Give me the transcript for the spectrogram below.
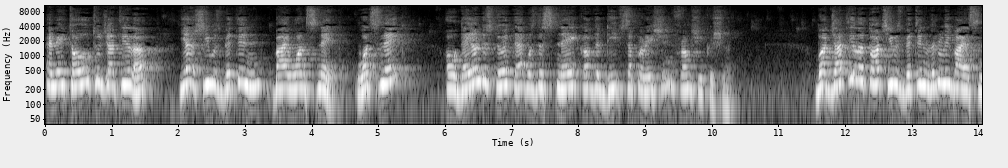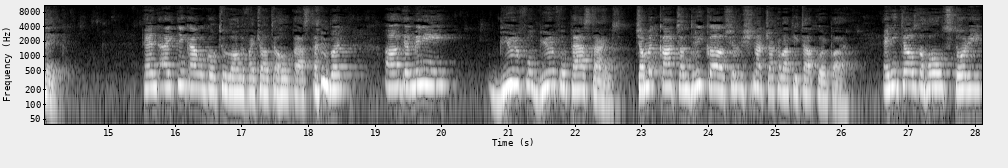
And they told to Jatila yeah, she was bitten by one snake. What snake? Oh, they understood that was the snake of the deep separation from Sri Krishna. But Jatila thought she was bitten literally by a snake. And I think I will go too long if I try to hold pastime, but uh, there are many beautiful, beautiful pastimes. Chamatkar Chandrika Vishwanath Chakravarti Thakur And he tells the whole story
